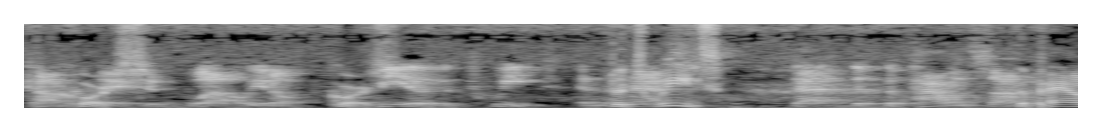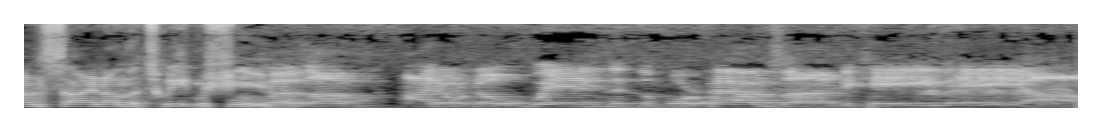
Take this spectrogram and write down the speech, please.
conversation as well. You know, of course. via the tweet and The hash- tweet. that the, the pound sign. the pound sign on the tweet machine. because um, I don't know when the four pound sign became a, uh,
